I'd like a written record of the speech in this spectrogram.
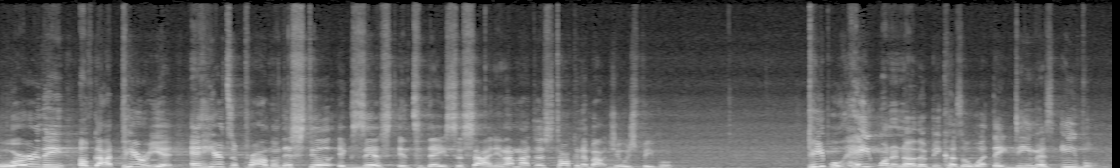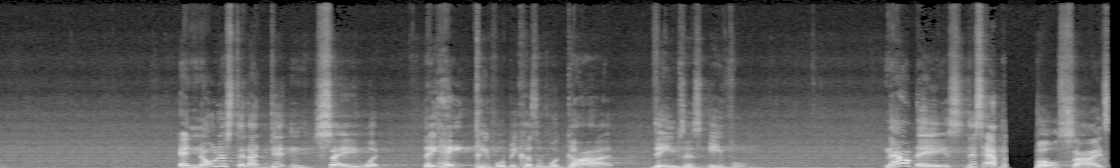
worthy of God, period. And here's the problem: this still exists in today's society. And I'm not just talking about Jewish people. People hate one another because of what they deem as evil. And notice that I didn't say what they hate people because of what God deems as evil. Nowadays, this happens both sides.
